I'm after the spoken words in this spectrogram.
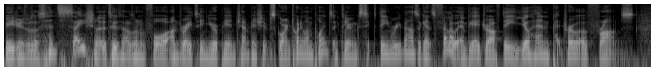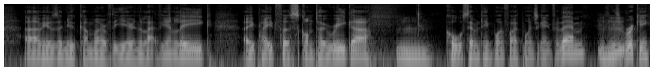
Biedrins was a sensation at the 2004 Under 18 European Championship, scoring 21 points and clearing 16 rebounds against fellow NBA draftee Johan Petro of France. Um, he was a newcomer of the year in the Latvian league. He played for Skonto Riga, Mm. cool 17.5 points a game for them. He's a rookie.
